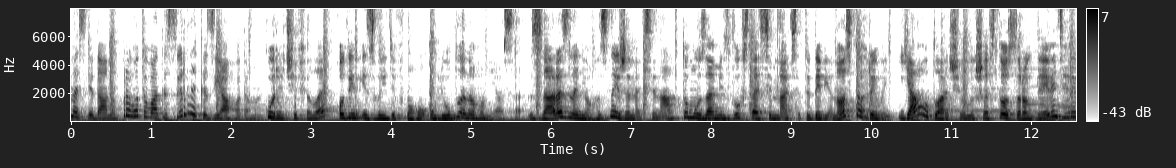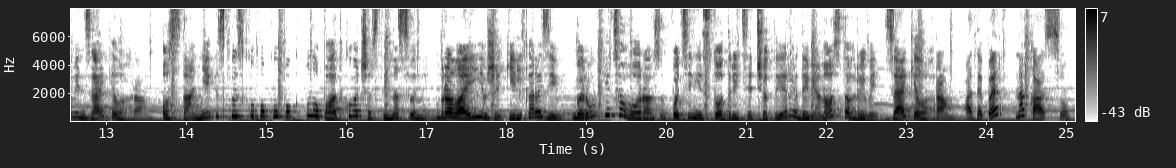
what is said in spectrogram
на сніданок приготувати сирники з ягодами. Куряче філе один із видів мого улюбленого м'яса. Зараз на нього знижена ціна, тому замість 217,90 гривень я оплачую лише 149 гривень за кілограм. Останнє із списку покупок лопаткова частина свинини. Брала її вже кілька разів. Беру і цього разу по ціні 134,90 гривень за кілограм. А тепер на касу.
